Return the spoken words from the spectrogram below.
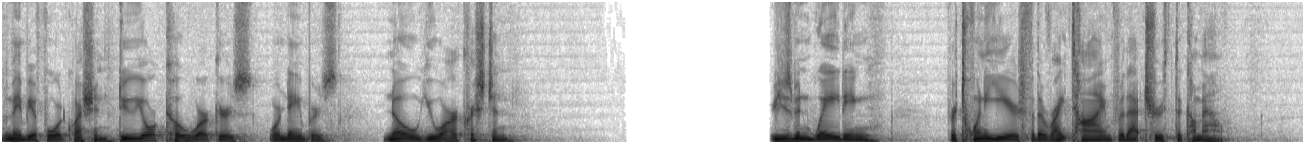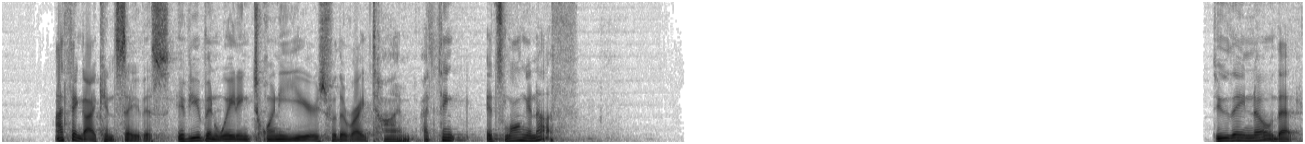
maybe a forward question. Do your coworkers or neighbors know you are a Christian? You've been waiting for 20 years for the right time for that truth to come out. I think I can say this. If you've been waiting 20 years for the right time, I think it's long enough. Do they know that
